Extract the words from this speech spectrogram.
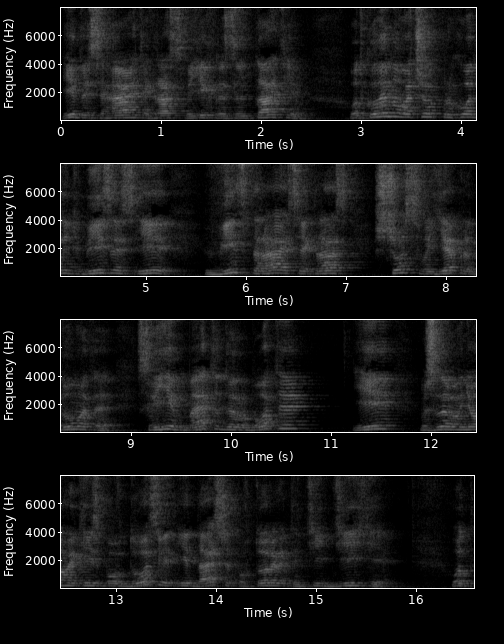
і досягають якраз своїх результатів. От коли новачок приходить в бізнес і він старається якраз щось своє придумати, свої методи роботи, і, можливо, в нього якийсь був досвід, і далі повторювати ті дії. От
